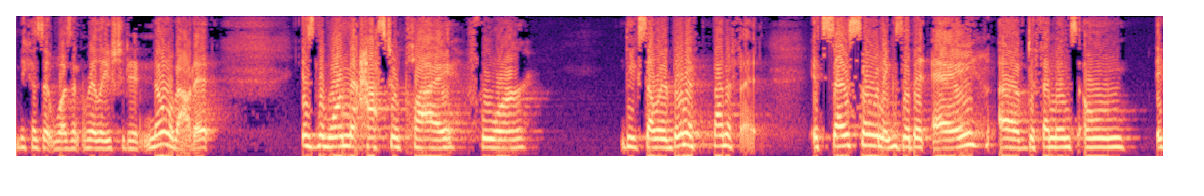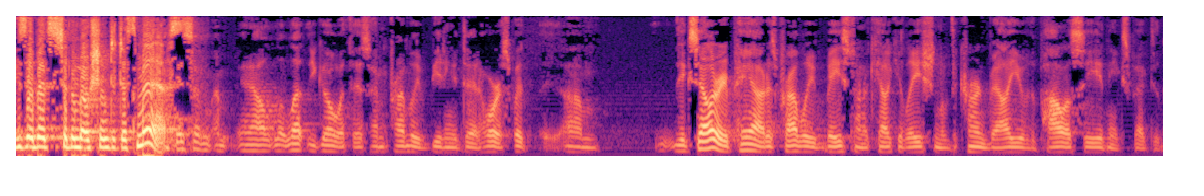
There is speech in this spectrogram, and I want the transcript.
because it wasn't really, she didn't know about it, is the one that has to apply for the accelerated benefit. It says so in Exhibit A of defendant's own exhibits to the motion to dismiss. I'm, and I'll let you go with this. I'm probably beating a dead horse, but um, the accelerated payout is probably based on a calculation of the current value of the policy and the expected,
